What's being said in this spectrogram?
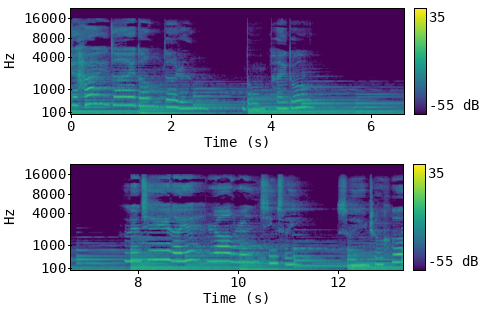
却还在等的人不太多，连起来也让人心碎，碎成河。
